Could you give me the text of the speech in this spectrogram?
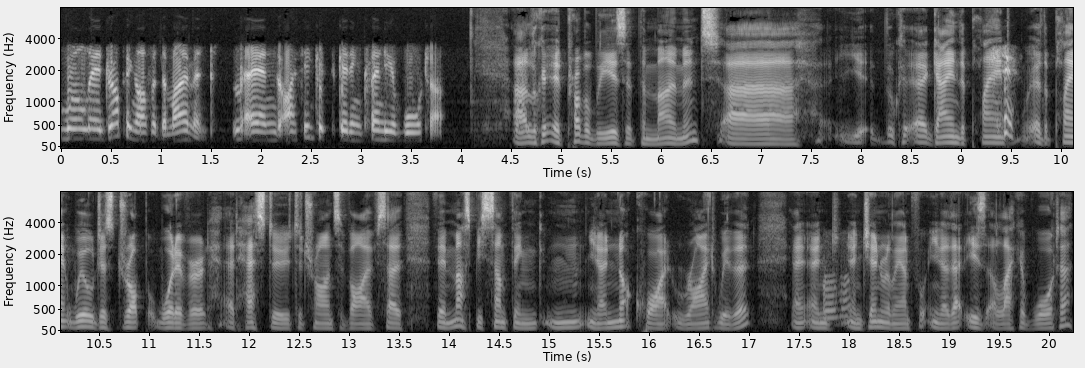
Well, they're dropping off at the moment, and I think it's getting plenty of water. Uh, look, it probably is at the moment. Uh, look, again, the plant uh, the plant will just drop whatever it, it has to to try and survive. So there must be something you know not quite right with it, and and, mm-hmm. and generally, you know, that is a lack of water.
